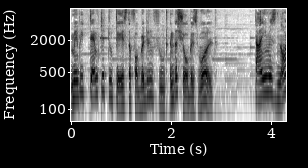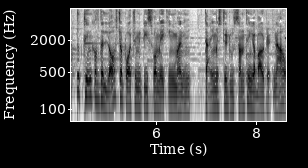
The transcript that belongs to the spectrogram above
may be tempted to taste the forbidden fruit in the showbiz world. Time is not to think of the lost opportunities for making money, time is to do something about it now.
